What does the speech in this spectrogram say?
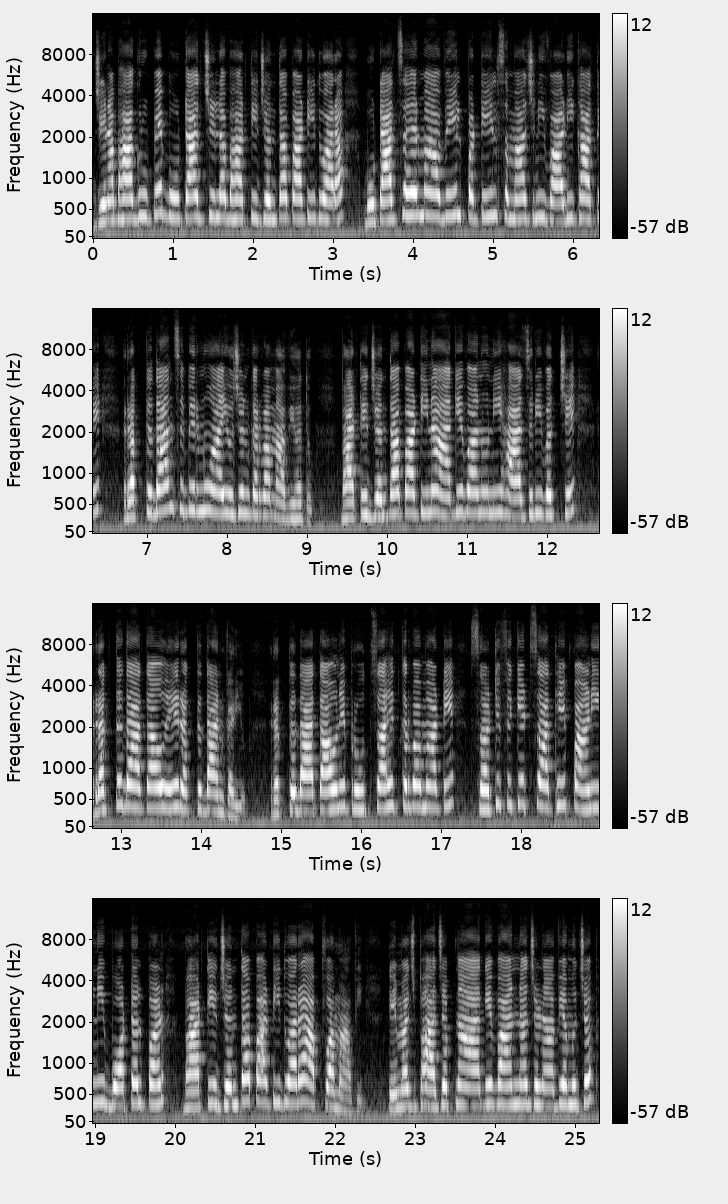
જેના ભાગરૂપે બોટાદ જિલ્લા ભારતીય જનતા પાર્ટી દ્વારા બોટાદ શહેરમાં આવેલ પટેલ સમાજની વાડી ખાતે રક્તદાન શિબિરનું આયોજન કરવામાં આવ્યું હતું. ભારતીય જનતા પાર્ટીના આગેવાનોની હાજરી વચ્ચે રક્તદાતાઓએ રક્તદાન કર્યું. રક્તદાતાઓને પ્રોત્સાહિત કરવા માટે સર્ટિફિકેટ સાથે પાણીની બોટલ પણ ભારતીય જનતા પાર્ટી દ્વારા આપવામાં આવી. તેમજ ભાજપના આગેવાનના જણાવ્યા મુજબ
